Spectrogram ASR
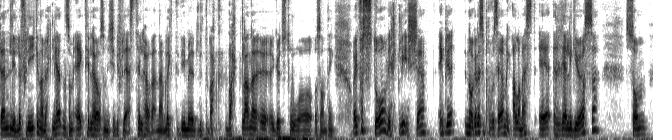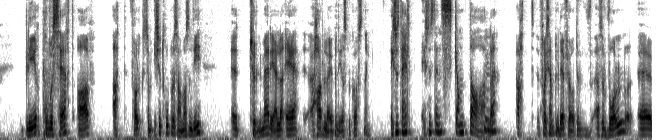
den lille fliken av virkeligheten som jeg tilhører, som ikke de fleste tilhører. Nemlig de med litt vaklende gudstro og, og, sånne ting. Og jeg forstår virkelig ikke blir, Noe av det som provoserer meg aller mest, er religiøse som blir provosert av at folk som ikke tror på det samme som de, tuller med dem eller er, har det løye på deres bekostning. Jeg syns det, det, er en skandale. Mm at f.eks. det fører til altså vold, eh,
